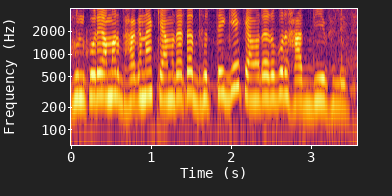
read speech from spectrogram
ভুল করে আমার ভাগনা ক্যামেরাটা ধরতে গিয়ে ক্যামেরার উপর হাত দিয়ে ফেলেছে।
